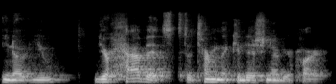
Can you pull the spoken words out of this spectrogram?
you know, you your habits determine the condition of your heart.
